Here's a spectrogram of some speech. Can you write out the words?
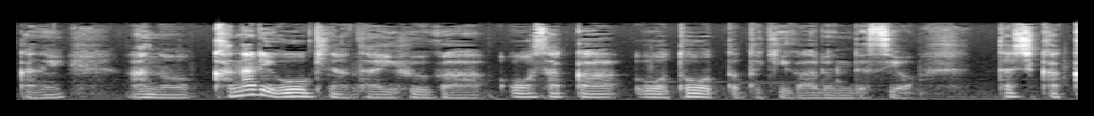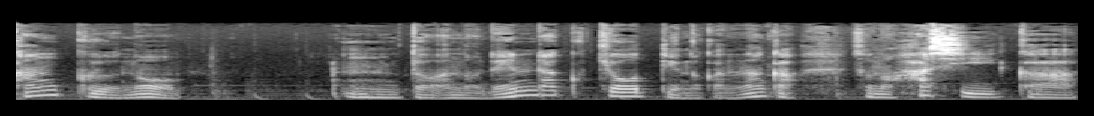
かね、あの、かなり大きな台風が大阪を通った時があるんですよ。確か関空のうんと、あの、連絡橋っていうのかな？なんか、その橋か、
